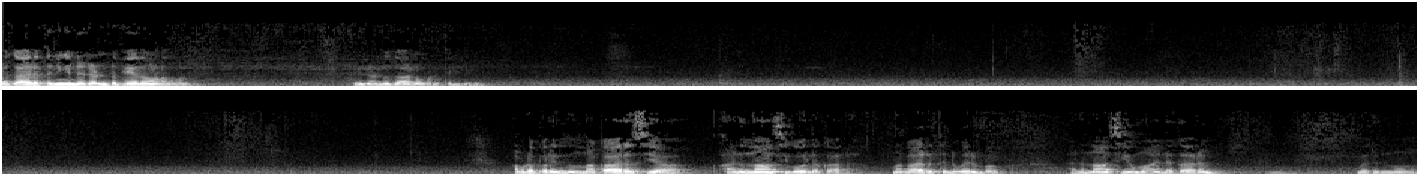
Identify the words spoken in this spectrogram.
ലകാരത്തിന് ഇങ്ങനെ രണ്ട് ഭേദമുള്ളതുകൊണ്ട് രണ്ട് ഉദാഹരണം കൊടുത്തിരിക്കുന്നു. അവിടെ പറയുന്നു നകാരസ്യ അനുനാസികോ ലകാര. നകാരത്തിന് വരുമ്പോൾ അനുനാസികമായ ലകാരം വരുന്നു.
